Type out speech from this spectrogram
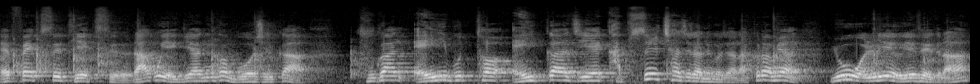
fx dx라고 얘기하는 건 무엇일까? 구간 a부터 a까지의 값을 찾으라는 거잖아. 그러면 요 원리에 의해서 얘들아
